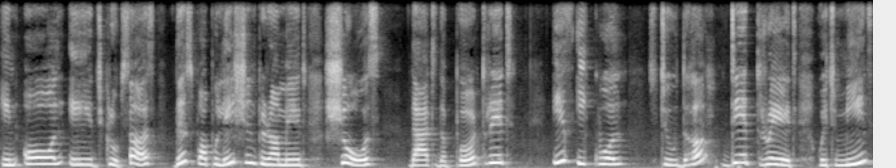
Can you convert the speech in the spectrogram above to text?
in all age groups. Thus, this population pyramid shows that the birth rate is equal to the death rate which means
